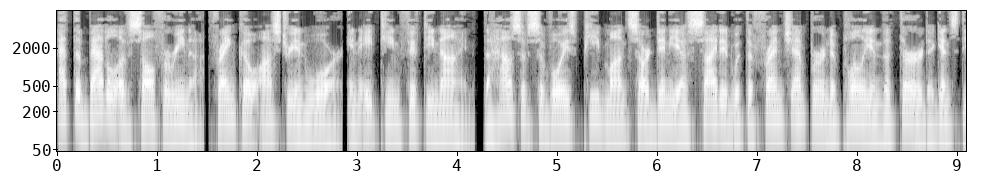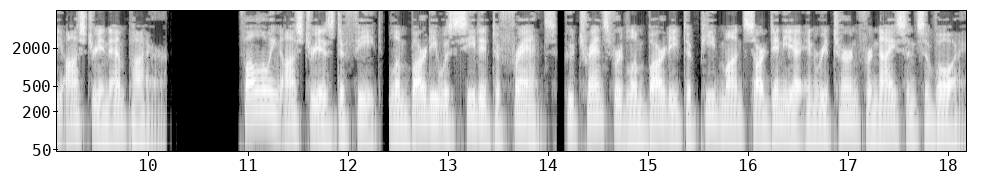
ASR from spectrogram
At the Battle of Solferino Franco-Austrian War in 1859, the House of Savoy's Piedmont Sardinia sided with the French Emperor Napoleon III against the Austrian Empire. Following Austria's defeat, Lombardy was ceded to France, who transferred Lombardy to Piedmont Sardinia in return for Nice and Savoy.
